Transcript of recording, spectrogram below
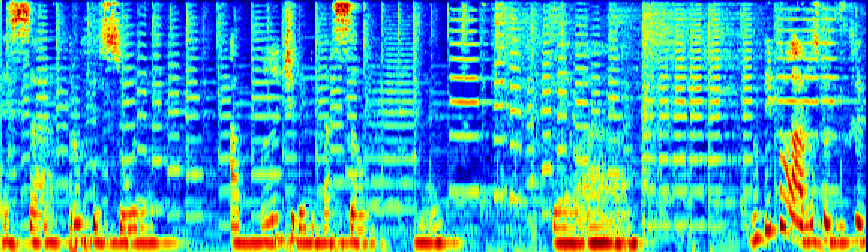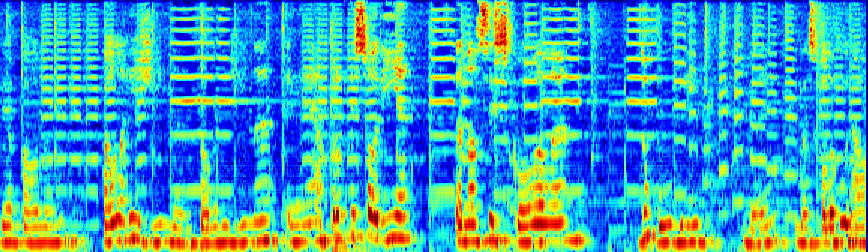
essa professora, amante da educação, né? Ela não tem palavras para descrever a Paula, né? Paula Regina. Paula Regina é a professorinha da nossa escola do Bugre, né? Uma escola rural,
